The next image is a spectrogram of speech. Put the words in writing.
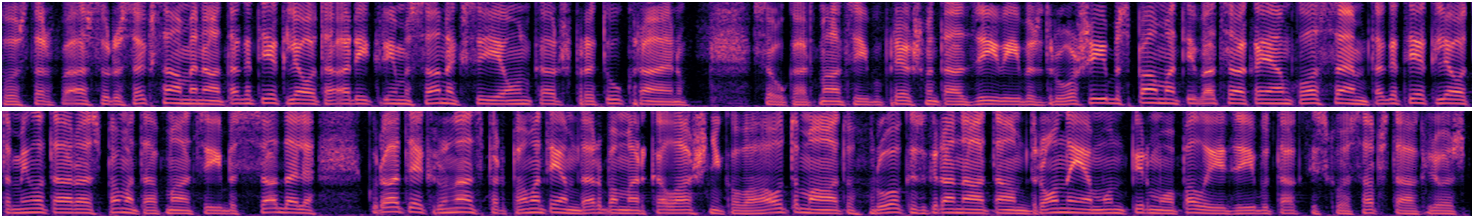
Tostarp vēstures eksāmenā tagad iekļauta arī Krimas aneksija un karš pret Ukrainu. Savukārt mācību priekšmetā dzīvības drošības pamati vecākajām klasēm tagad iekļauta militārās pamatāpmācības sadaļa, kurā tiek runāts par pamatiem darbam ar Kalašņikova automātu, rokas granātām, droniem un pirmo palīdzību taktiskos apstākļos.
